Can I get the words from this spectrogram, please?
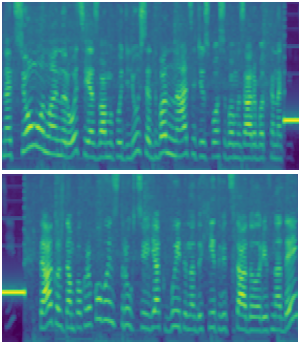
На цьому онлайн уроці я з вами поділюся 12 способами заробітка на. Також дам покрокову інструкцію, як вийти на дохід від 100 доларів на день.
